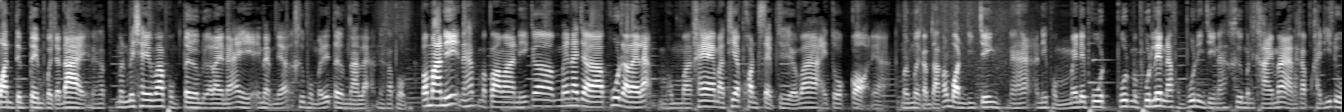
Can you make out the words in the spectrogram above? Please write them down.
วันเต็มๆกว่าจะได้นะครับมันไม่ใช่ว่าผมเติมหรืออะไรนะไอไอแมปเนี้ยคือผมไม่ได้เติมนานแล้วนะครับผมประมาณนี้นะครับมาประมาณนี้ก็ไม่น่าจะพูดอะไรละผมมาแค่มาเทียบคอนเซปต์เฉยๆว่าไอตัวเกาะเนี่ยมันเหมือนกับดราก้อนบอลจริงๆนะฮะ อันนี้ผมไม่ได้พูดพูดมาพูดเล่นนะ ผมพูดจริงๆนะ คือมันคลายมากนะครับ ใครที่ดู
